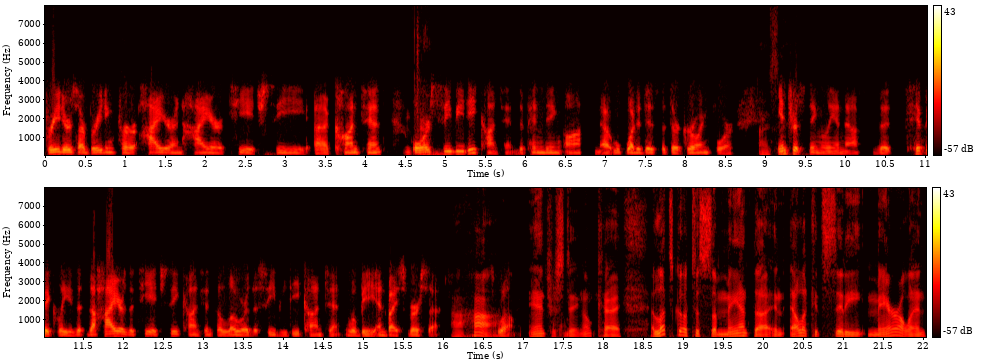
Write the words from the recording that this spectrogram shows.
breeders are breeding for higher and higher THC uh, content okay. or CBD content, depending on uh, what it is that they're growing for. Interestingly enough, that typically the, the, higher the THC content, the lower the CBD content will be, and vice versa. Aha. Uh-huh. Well, interesting. Okay, and let's go to Samantha in Ellicott City, Maryland.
